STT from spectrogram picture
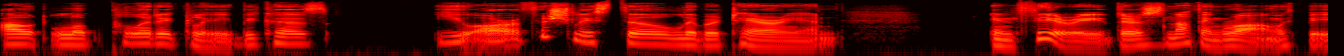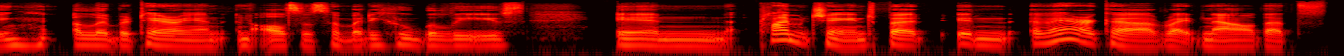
outlook politically? Because you are officially still libertarian. In theory, there's nothing wrong with being a libertarian and also somebody who believes in climate change. But in America right now, that's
